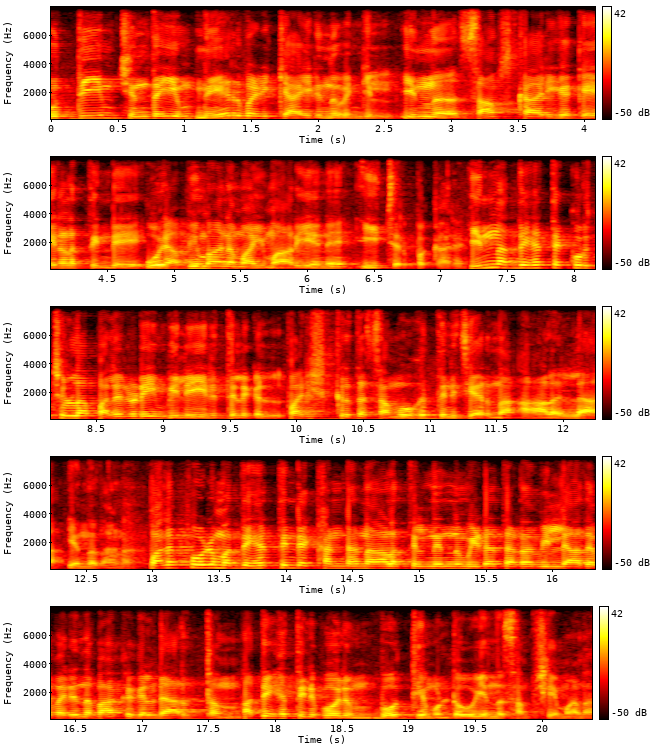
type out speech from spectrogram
ബുദ്ധിയും ചിന്തയും നേർവഴിക്കായിരുന്നുവെങ്കിൽ ഇന്ന് സാംസ്കാരിക കേരളത്തിന്റെ ഒരു അഭിമാനമായി മാറിയേനെ ഈ ചെറുപ്പക്കാരൻ. ഇന്ന് അദ്ദേഹത്തെക്കുറിച്ചുള്ള പലരുടെയും വിലയിരുത്തലുകൾ പരിഷ്കൃത സമൂഹത്തിന് ചേർന്ന ആളല്ല എന്നതാണ്. പലപ്പോഴും അദ്ദേഹത്തിന്റെ ഖണ്ഡനാളത്തിൽ നിന്നും ഇടതടവില്ലാതെ വരുന്ന വാക്കുകളുടെ അർത്ഥം അദ്ദേഹത്തിന് പോലും ബോധ്യമുണ്ടോ എന്ന് സംശയമാണ്.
